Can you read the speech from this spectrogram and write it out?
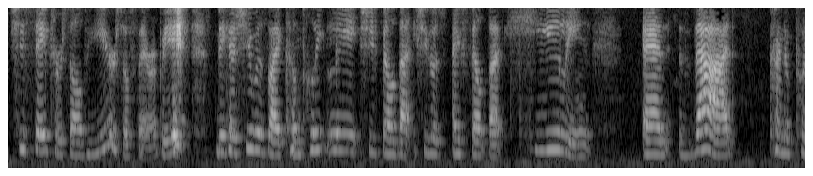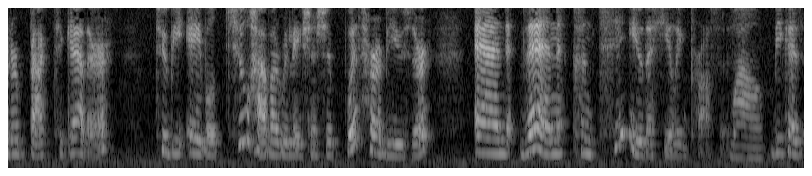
she saved herself years of therapy because she was like completely she felt that she goes i felt that healing and that kind of put her back together to be able to have a relationship with her abuser and then continue the healing process. Wow. Because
